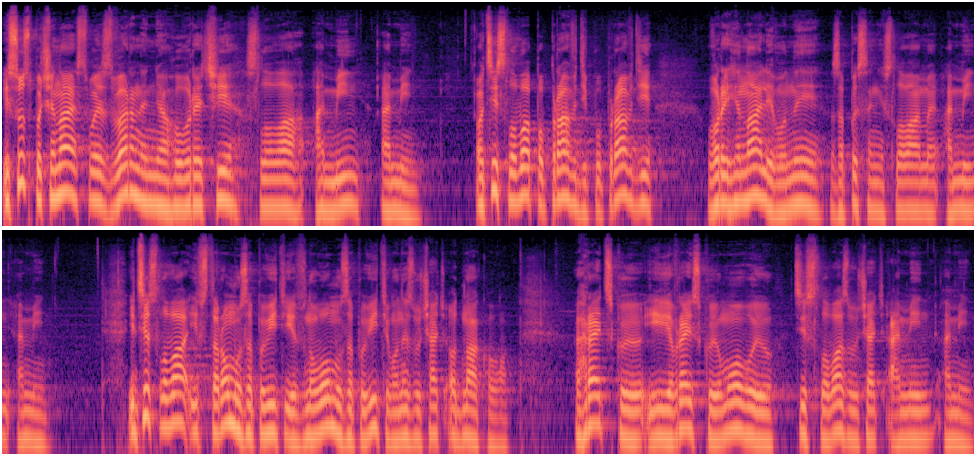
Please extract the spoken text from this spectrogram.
Ісус починає своє звернення, говорячи слова Амінь, Амінь. Оці слова по правді, по правді в оригіналі вони записані словами Амінь, Амінь. І ці слова і в старому заповіті, і в новому заповіті вони звучать однаково. Грецькою і єврейською мовою ці слова звучать Амінь, Амінь.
